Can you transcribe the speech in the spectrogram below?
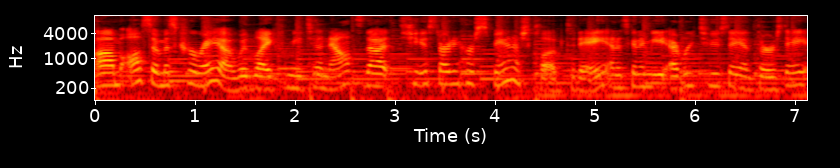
Um, also, Miss Correa would like for me to announce that she is starting her Spanish club today, and it's going to meet every Tuesday and Thursday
